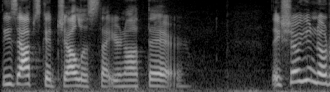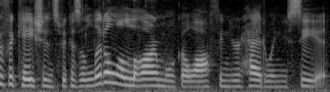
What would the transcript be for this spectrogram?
These apps get jealous that you're not there. They show you notifications because a little alarm will go off in your head when you see it.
